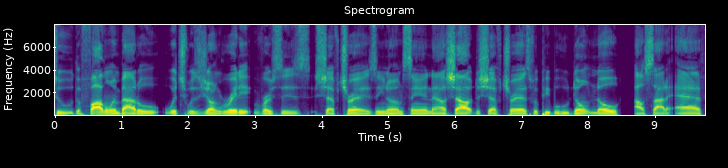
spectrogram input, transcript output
to the following battle, which was Young Riddick versus Chef Trez. You know what I'm saying? Now, shout out to Chef Trez for people who don't know outside of Av.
